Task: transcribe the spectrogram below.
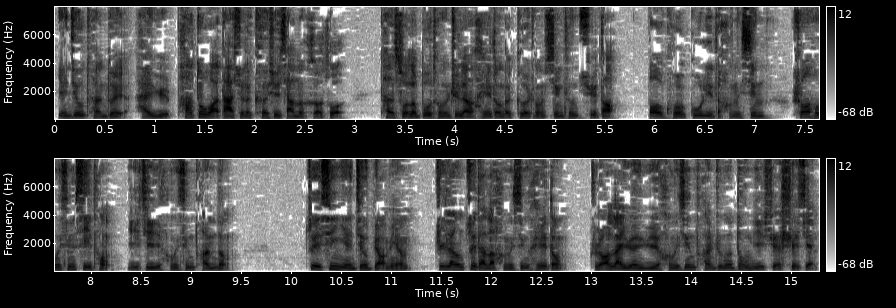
研究团队还与帕多瓦大学的科学家们合作，探索了不同质量黑洞的各种形成渠道，包括孤立的恒星、双恒星系统以及恒星团等。最新研究表明。质量最大的恒星黑洞主要来源于恒星团中的动力学事件。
